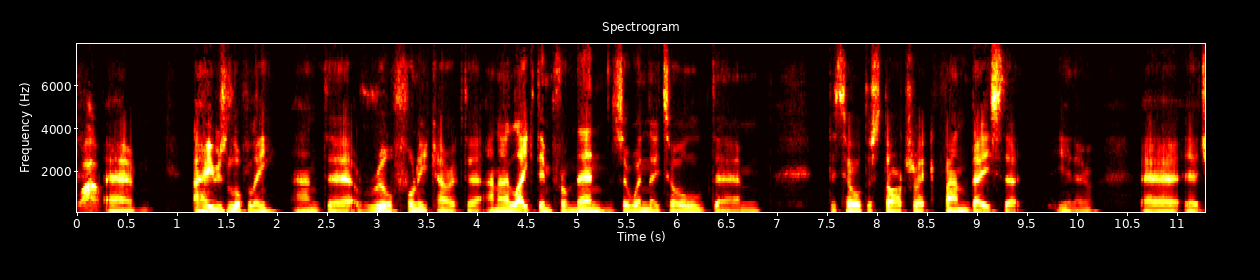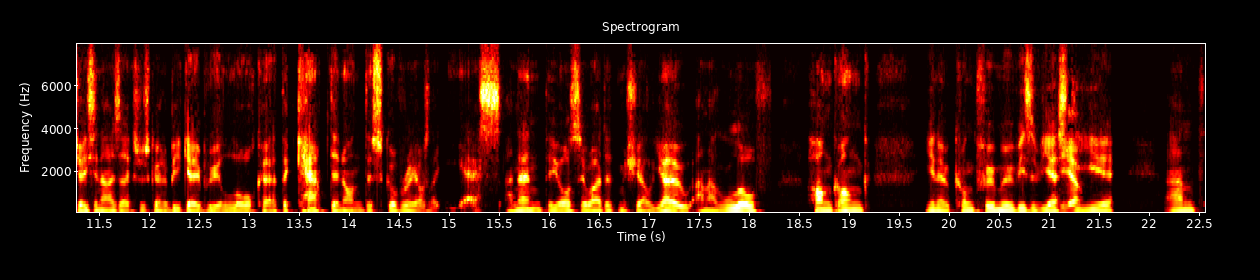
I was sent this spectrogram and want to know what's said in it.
Wow! Um, he was lovely and uh, a real funny character, and I liked him from then. So when they told um, they told the Star Trek fan base that you know uh, uh, Jason Isaacs was going to be Gabriel Lorca, the captain on Discovery. I was like, yes. And then they also added Michelle Yeoh, and I love Hong Kong, you know, kung fu movies of yesteryear, yep. and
